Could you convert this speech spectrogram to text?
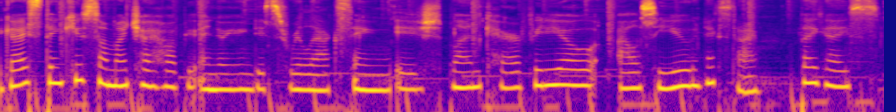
Alright guys, thank you so much. I hope you're enjoying this relaxing ish plant care video. I'll see you next time. Bye guys.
